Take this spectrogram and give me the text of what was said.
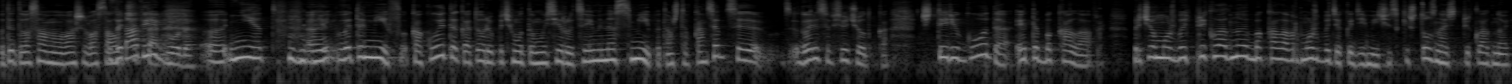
вот этого самого вашего солдата. четыре года? Э, Нет. Это миф какой-то, который почему-то муссируется именно СМИ, потому что в концепции говорится все четко. Четыре года – это бакалавр. Причем может быть прикладной бакалавр, может быть академический. Что значит прикладной?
